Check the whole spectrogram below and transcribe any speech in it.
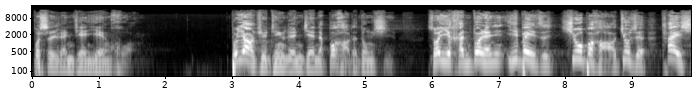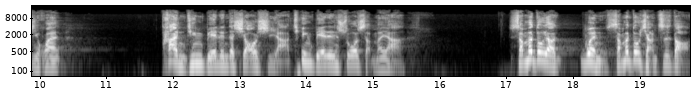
不食人间烟火，不要去听人间的不好的东西。所以很多人一辈子修不好，就是太喜欢探听别人的消息呀，听别人说什么呀，什么都要问，什么都想知道。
